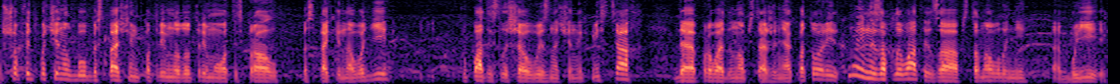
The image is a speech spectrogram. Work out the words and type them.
Щоб відпочинок був безпечним, потрібно дотримуватись правил безпеки на воді, купатись лише у визначених місцях, де проведено обстеження акваторії, ну і не запливати за встановлені е, бої,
